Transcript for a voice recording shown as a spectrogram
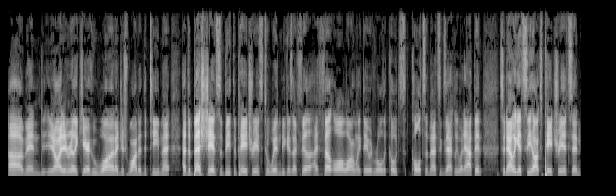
um, and you know I didn't really care who won. I just wanted the team that had the best chance to beat the Patriots to win because I feel I felt all along like they would roll the Colts, Colts and that's exactly what happened. So now we get Seahawks Patriots, and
